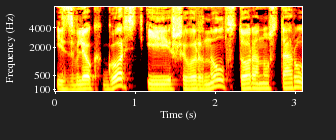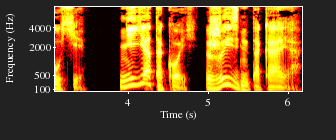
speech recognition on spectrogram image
извлек горсть и швырнул в сторону старухи. «Не я такой, жизнь такая.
